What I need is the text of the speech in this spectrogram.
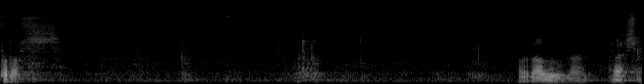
Proszę. Od razu we- weszło.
